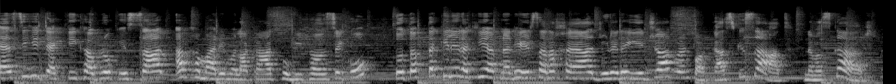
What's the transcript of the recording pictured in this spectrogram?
ऐसी ही टेक की खबरों के साथ अब हमारी मुलाकात होगी थर्सडे को। तो तब तक के लिए रखिए अपना ढेर सारा ख्याल, जुड़े रहिए जागरण पॉडकास्ट के साथ। नमस्कार।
